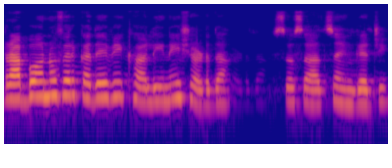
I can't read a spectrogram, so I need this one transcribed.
ਰੱਬ ਉਹਨੂੰ ਫਿਰ ਕਦੇ ਵੀ ਖਾਲੀ ਨਹੀਂ ਛੱਡਦਾ। ਸੋ ਸਾਧ ਸੰਗਤ ਜੀ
